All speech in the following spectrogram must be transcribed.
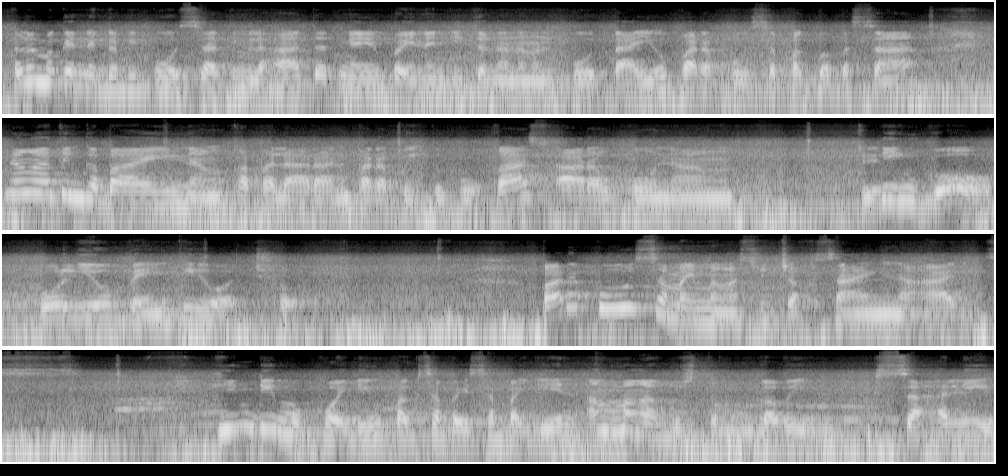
Hello, magandang gabi po sa ating lahat at ngayon po ay nandito na naman po tayo para po sa pagbabasa ng ating gabay ng kapalaran para po ito bukas, araw po ng linggo, Hulyo 28. Para po sa may mga sudyak na alis, hindi mo pwedeng pagsabay-sabayin ang mga gusto mong gawin. Sa halip,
